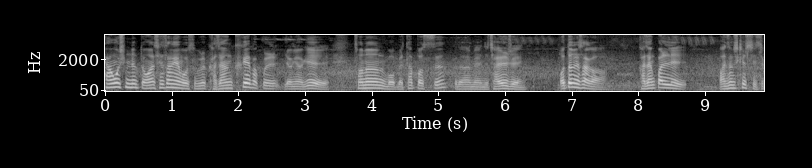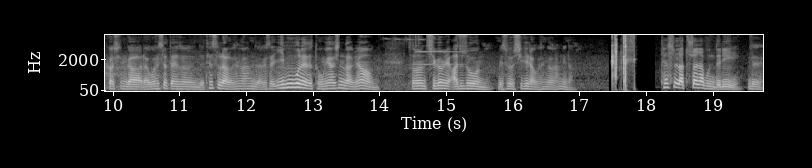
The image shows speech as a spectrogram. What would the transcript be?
향후 10년 동안 세상의 모습을 가장 크게 바꿀 영역이 저는 뭐 메타버스 그 다음에 이제 자율주행 어떤 회사가 가장 빨리 완성시킬 수 있을 것인가라고 했을 때는 저는 이제 테슬라라고 생각합니다. 그래서 이 부분에 대해서 동의하신다면 저는 지금이 아주 좋은 매수 시기라고 생각합니다. 테슬라 투자자분들이 네,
